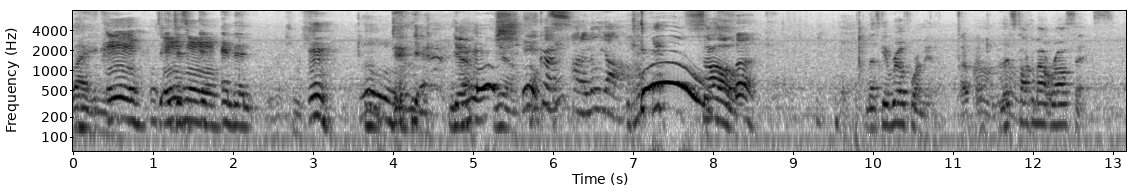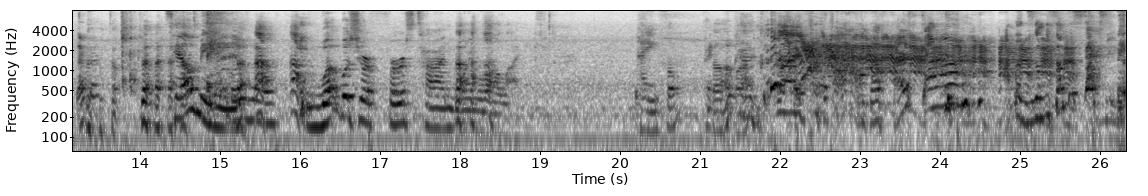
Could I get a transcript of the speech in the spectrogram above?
Like, mm, it just, it, and then, ooh, yeah. Yeah. shit. yeah. Okay. Hallelujah. So Fuck. let's get real for a minute. Okay. Let's talk about raw sex. Okay. Tell me, mm-hmm. what was your first time going raw like? Painful. Oh, okay. The? Like, the first time, I thought it was gonna be something sexy. the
